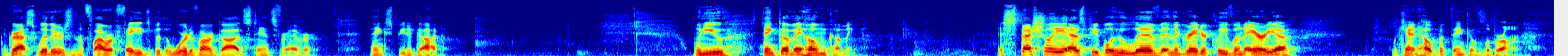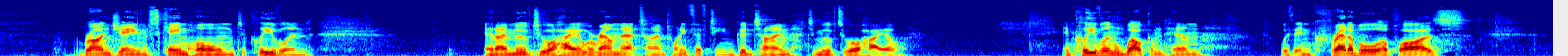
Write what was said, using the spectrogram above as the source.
The grass withers and the flower fades, but the word of our God stands forever. Thanks be to God. When you think of a homecoming, especially as people who live in the greater Cleveland area, we can't help but think of LeBron. LeBron James came home to Cleveland, and I moved to Ohio around that time, 2015. Good time to move to Ohio. And Cleveland welcomed him with incredible applause.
